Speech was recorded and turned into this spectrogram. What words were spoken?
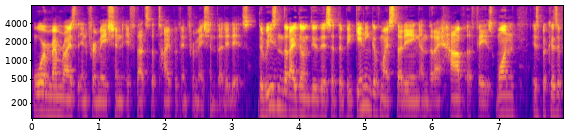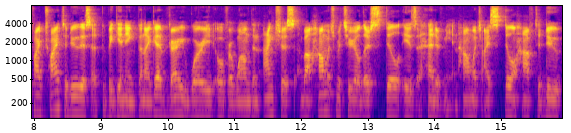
or memorize the information if that's the type of information that it is. The reason that I don't do this at the beginning of my studying and that I have a phase one is because if I try to do this at the beginning, then I get very worried, overwhelmed, and anxious about how much material there still is ahead of me and how much I still have to do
